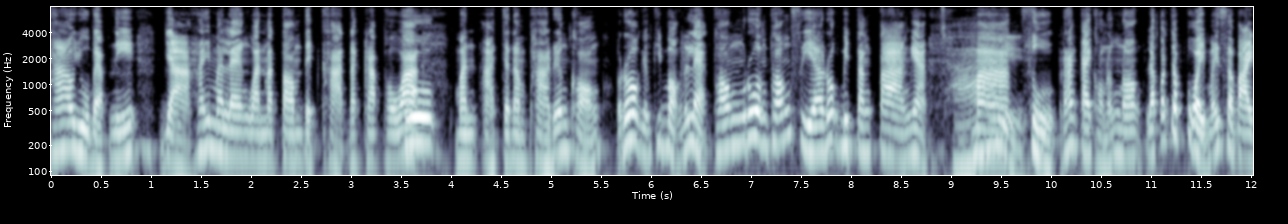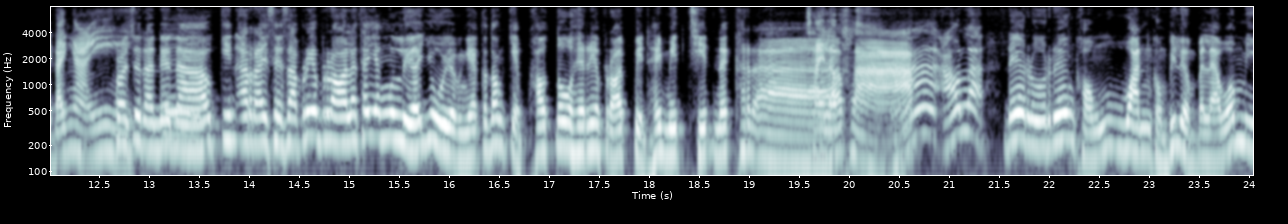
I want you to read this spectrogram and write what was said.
ข้าวอยู่แบบนี้อย่าให้แมลงวันมาตอมเด็ดขาดนะครับ เพราะว่าถูกมันอาจจะนำพาเรื่องของโรคอย่างที่บอกนี่แหละ ท้องร่วงท้องเสียโรคบิดต่างๆ เนี่ยใช่มาสู่ร่างกายของน้องๆ แล้วก็จะป่วยไม่สบายได้ไง เพราะฉะนั้นเนี่ยนะกินอะไรเสร็จสับเรียบร้อยแล้วถ้ายังเหลืออยู่อย่างเงี้ยก็ต้องเก็บเข้าตู้ให้เรียบร้อยปิดให้มิดชิดนะครับใช่แล้วครับอ่าเอาล่ะ ได้รู้เรื่องของวันของพี่เหลือมไปแล้วว่ามี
